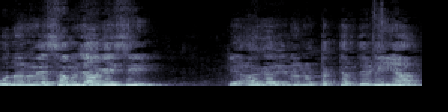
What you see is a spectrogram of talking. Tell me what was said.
ਉਹਨਾਂ ਨੂੰ ਇਹ ਸਮਝ ਆ ਗਈ ਸੀ ਕਿ ਅਗਰ ਇਹਨਾਂ ਨੂੰ ਟੱਕਰ ਦੇਣੀ ਆ,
